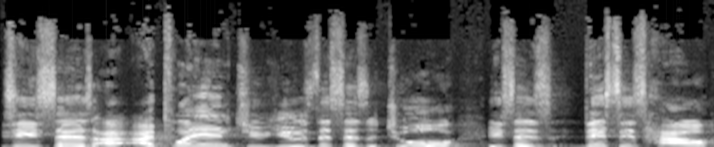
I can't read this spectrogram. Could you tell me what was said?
You see, he says, I, I, plan to use this as a tool. He says, This is how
